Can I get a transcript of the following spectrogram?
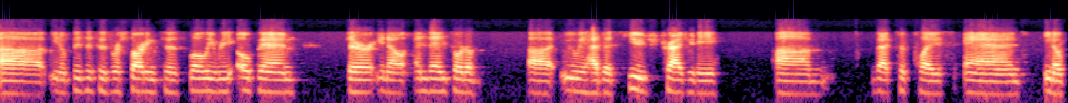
Uh, you know, businesses were starting to slowly reopen. There, you know, and then sort of uh, we had this huge tragedy um, that took place, and you know,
